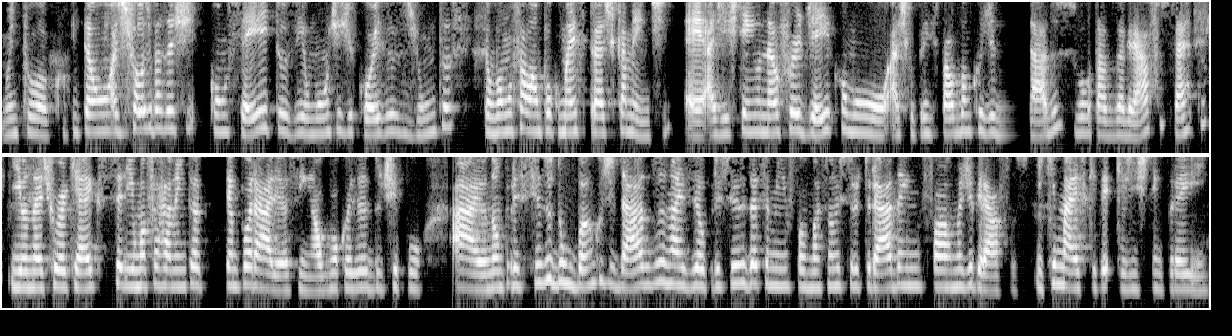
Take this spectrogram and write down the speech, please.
Muito louco. Então, a gente falou de bastante conceitos e um monte de coisas juntas. Então, vamos falar um pouco mais praticamente. É, a gente tem o Neo4j como, acho que o principal banco de dados voltados a grafos, certo? E o Network X seria uma ferramenta temporária, assim, alguma coisa do tipo, ah, eu não preciso de um banco de dados, mas eu preciso dessa minha informação estruturada em forma de grafos. E que mais que, te, que a gente tem por aí?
